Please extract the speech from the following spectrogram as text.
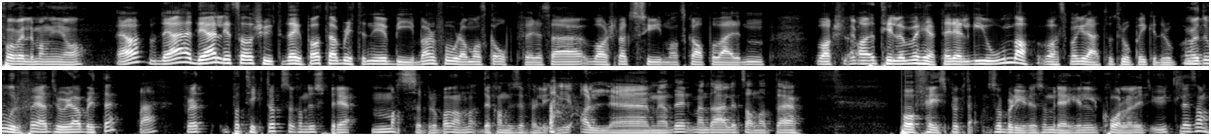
Får veldig mange ja. Ja, det er, det er litt sånn sjukt å tenke på at det har blitt den nye Bibelen for hvordan man skal oppføre seg, hva slags syn man skal ha på verden. Hva, slags, ah, til og med helt til religion, da. Hva som er greit å tro på og ikke tro på. Men vet du hvorfor jeg tror det har blitt det? Nei. For at på TikTok så kan du spre masse propaganda. Det kan du selvfølgelig i alle medier, men det er litt sånn at eh, på Facebook da, så blir du som regel calla litt ut, liksom.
